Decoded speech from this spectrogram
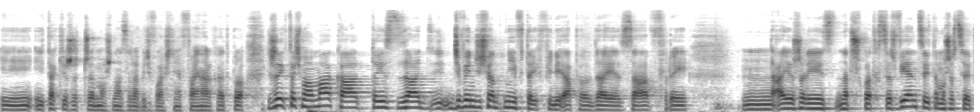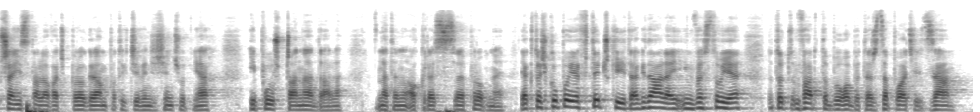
i, i takie rzeczy można zrobić właśnie w Final Cut Pro. Jeżeli ktoś ma Maca, to jest za 90 dni w tej chwili Apple daje za free, mm, a jeżeli na przykład chcesz więcej, to możesz sobie przeinstalować program po tych 90 dniach i puszcza nadal na ten okres próbny. Jak ktoś kupuje wtyczki i tak dalej, inwestuje, no to warto byłoby też zapłacić za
